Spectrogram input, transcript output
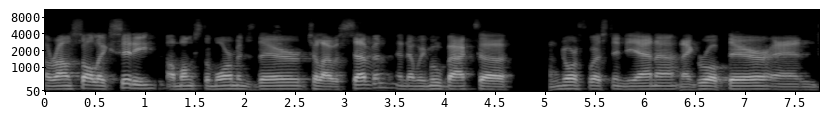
around salt lake city amongst the mormons there till i was seven and then we moved back to northwest indiana and i grew up there and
